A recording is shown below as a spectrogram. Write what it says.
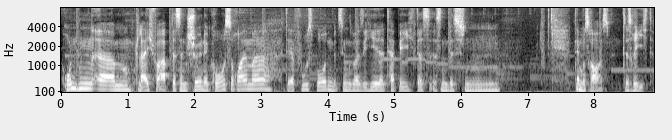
unten ähm, gleich vorab, das sind schöne große Räume. Der Fußboden bzw. hier der Teppich, das ist ein bisschen der muss raus. Das riecht.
